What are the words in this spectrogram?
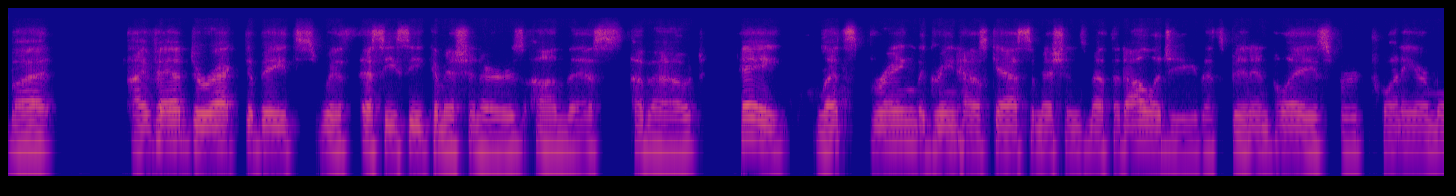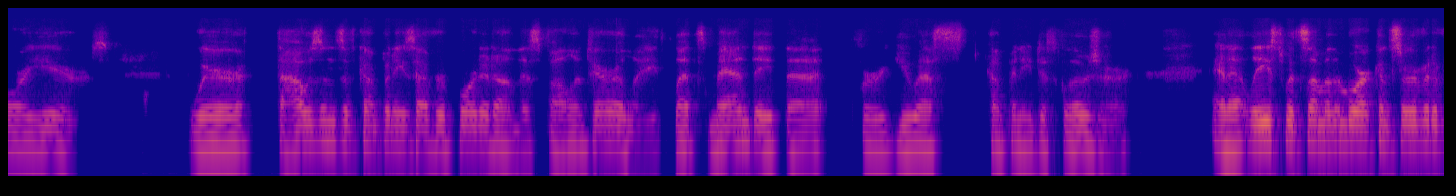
but I've had direct debates with SEC commissioners on this about, hey, let's bring the greenhouse gas emissions methodology that's been in place for 20 or more years, where thousands of companies have reported on this voluntarily. Let's mandate that for US company disclosure. And at least with some of the more conservative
